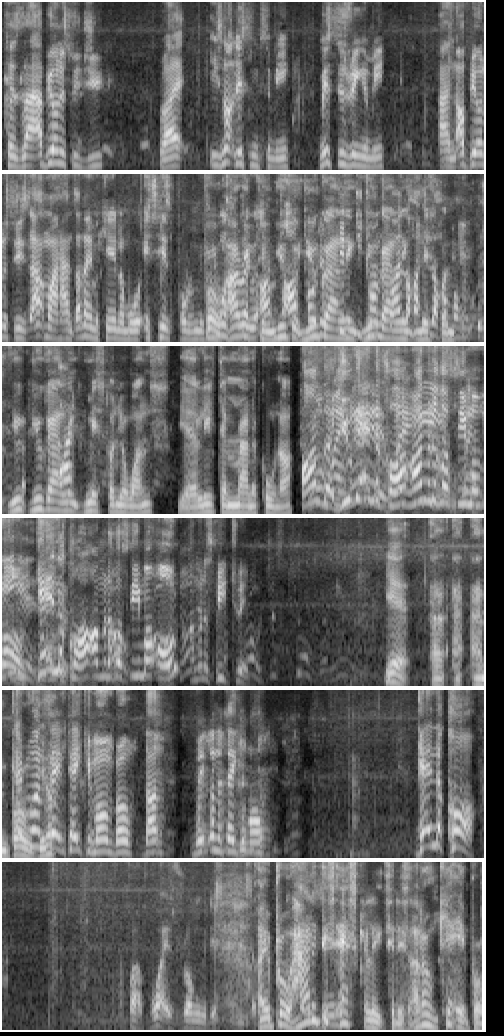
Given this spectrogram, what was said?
Because, like, I'll be honest with you, right? He's not listening to me. Mister's ringing me. And I'll be honest with you, it's out of my hands. I don't even care no more. It's his problem. If Bro, I to do it, reckon I'm- you I'll got you told him go and 50 link you times, go and but I link mist on like- you you go and link mist on your ones. Yeah, leave them round the corner. I'm go- you get in the car. I'm gonna go see him on my We're own. here. Get in the car. I'm gonna go see him on my own. I'm gonna speak to him. Yeah, uh, uh, and bro, Everyone's you know, saying take him on, bro. Done. We're gonna take him on. Get in the car. Bruv, what is wrong with this geezer? hey, bro, how did this escalate to this? I don't get it, bro.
